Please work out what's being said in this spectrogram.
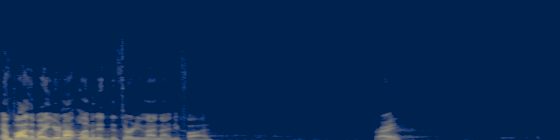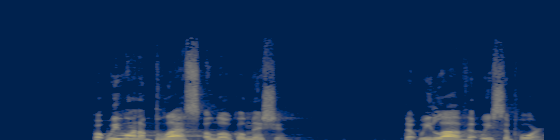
And by the way, you're not limited to $39.95, right? But we want to bless a local mission that we love, that we support.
